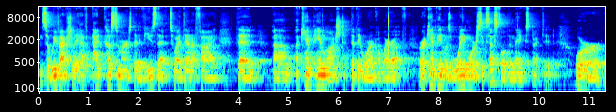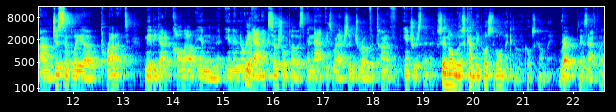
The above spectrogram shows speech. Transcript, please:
And so we've actually have had customers that have used that to identify that um, a campaign launched that they weren't aware of, or a campaign was way more successful than they expected, or um, just simply a product maybe got a call out in, in an organic social post, and that is what actually drove a ton of interest in it. See, anomalies can be positive or negative, of course, can't they? Right, exactly.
